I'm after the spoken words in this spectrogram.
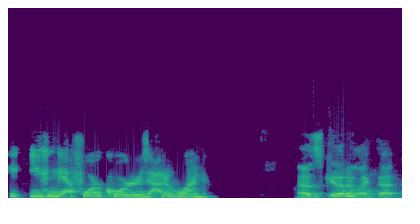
You can get four quarters out of one. That was good. I like that.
